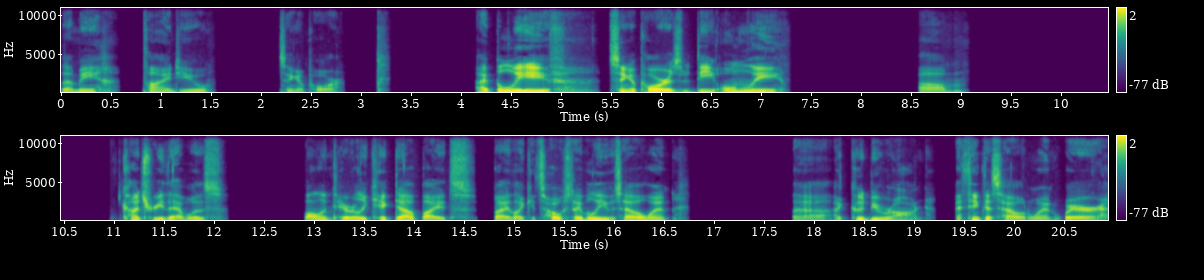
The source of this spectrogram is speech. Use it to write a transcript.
let me find you Singapore. I believe Singapore is the only um, country that was voluntarily kicked out by its by like its host. I believe is how it went. Uh, I could be wrong. I think that's how it went. Where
